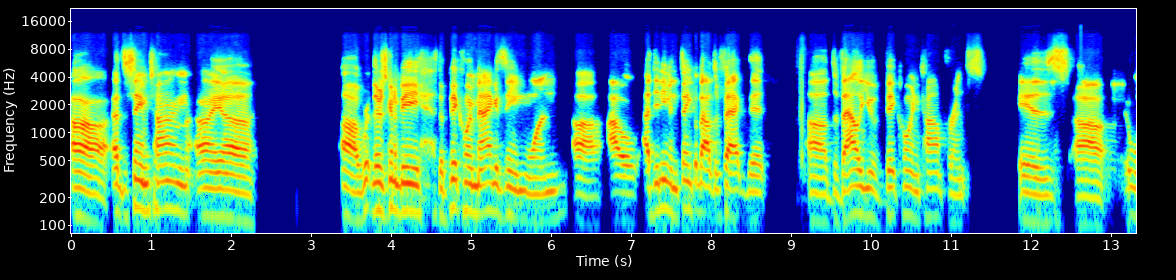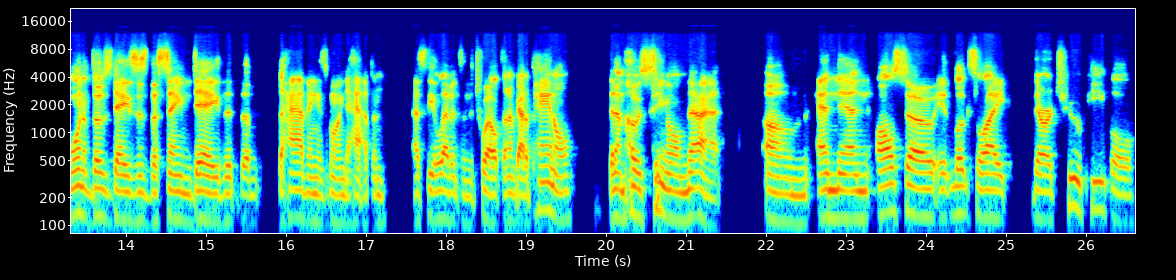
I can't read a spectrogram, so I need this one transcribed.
uh, at the same time, I uh, uh, there's going to be the Bitcoin Magazine one. Uh, I'll, I didn't even think about the fact that uh, the value of Bitcoin conference is uh, one of those days is the same day that the the halving is going to happen. That's the 11th and the 12th, and I've got a panel that I'm hosting on that. Um, and then also, it looks like there are two people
